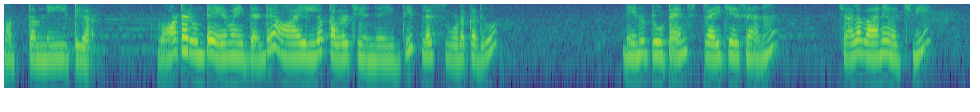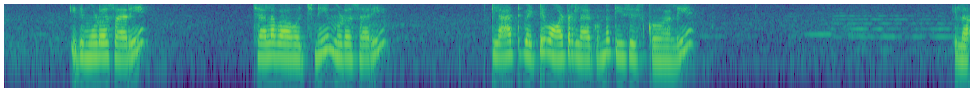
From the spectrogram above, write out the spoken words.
మొత్తం నీట్గా వాటర్ ఉంటే ఏమైద్దంటే ఆయిల్లో కలర్ చేంజ్ అయ్యిద్ది ప్లస్ ఉడకదు. నేను టూ టైమ్స్ ట్రై చేశాను. చాలా బాగానే వచ్చినాయి. ఇది మూడోసారి. చాలా బాగా వచ్చినాయి మూడోసారి. క్లాత్ పెట్టి వాటర్ లేకుండా తీసేసుకోవాలి. ఇలా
